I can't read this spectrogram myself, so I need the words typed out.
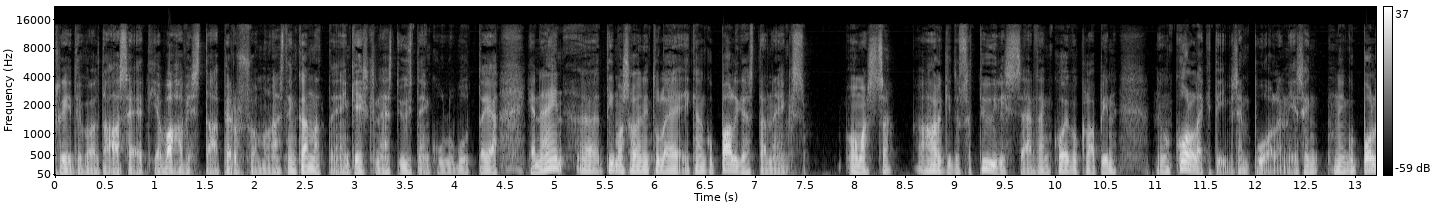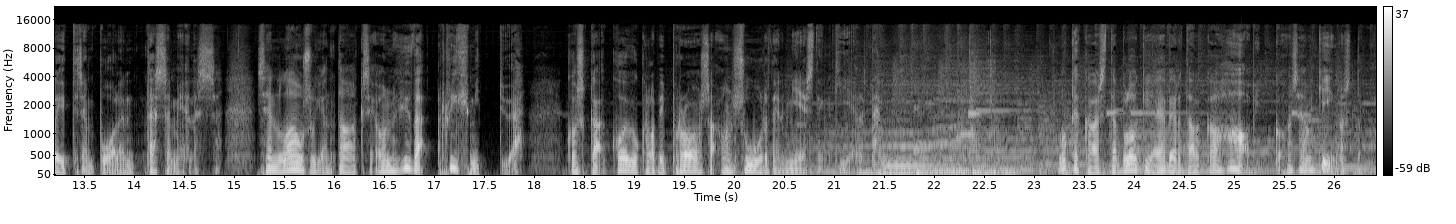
kriitikoilta aseet ja vahvistaa perussuomalaisten kannattajien keskinäistä yhteenkuuluvuutta. Ja, ja näin ää, Timo Soini tulee ikään kuin paljastaneeksi omassa harkitussa tyylissään tämän Koivuklapin niin kollektiivisen puolen ja sen niin kuin poliittisen puolen tässä mielessä. Sen lausujan taakse on hyvä ryhmittyä – koska koivuklapi proosa on suurten miesten kieltä. Lukekaa sitä blogia ja vertailkaa haavikkoon, se on kiinnostavaa.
